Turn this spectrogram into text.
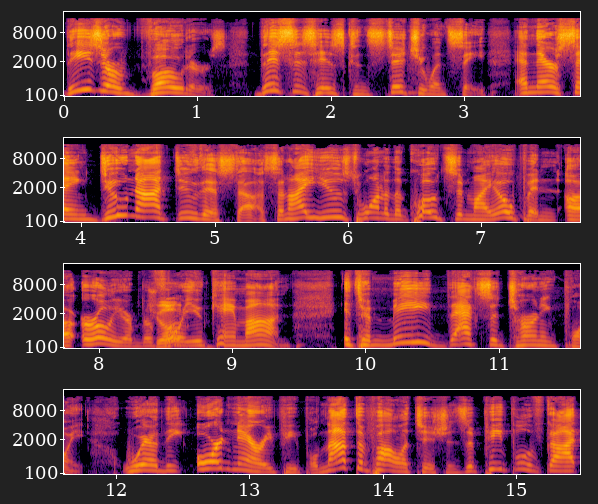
These are voters. This is his constituency. And they're saying, do not do this to us. And I used one of the quotes in my open uh, earlier before Sure. you came on. It, to me, that's a turning point where the ordinary people, not the politicians, the people who've got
